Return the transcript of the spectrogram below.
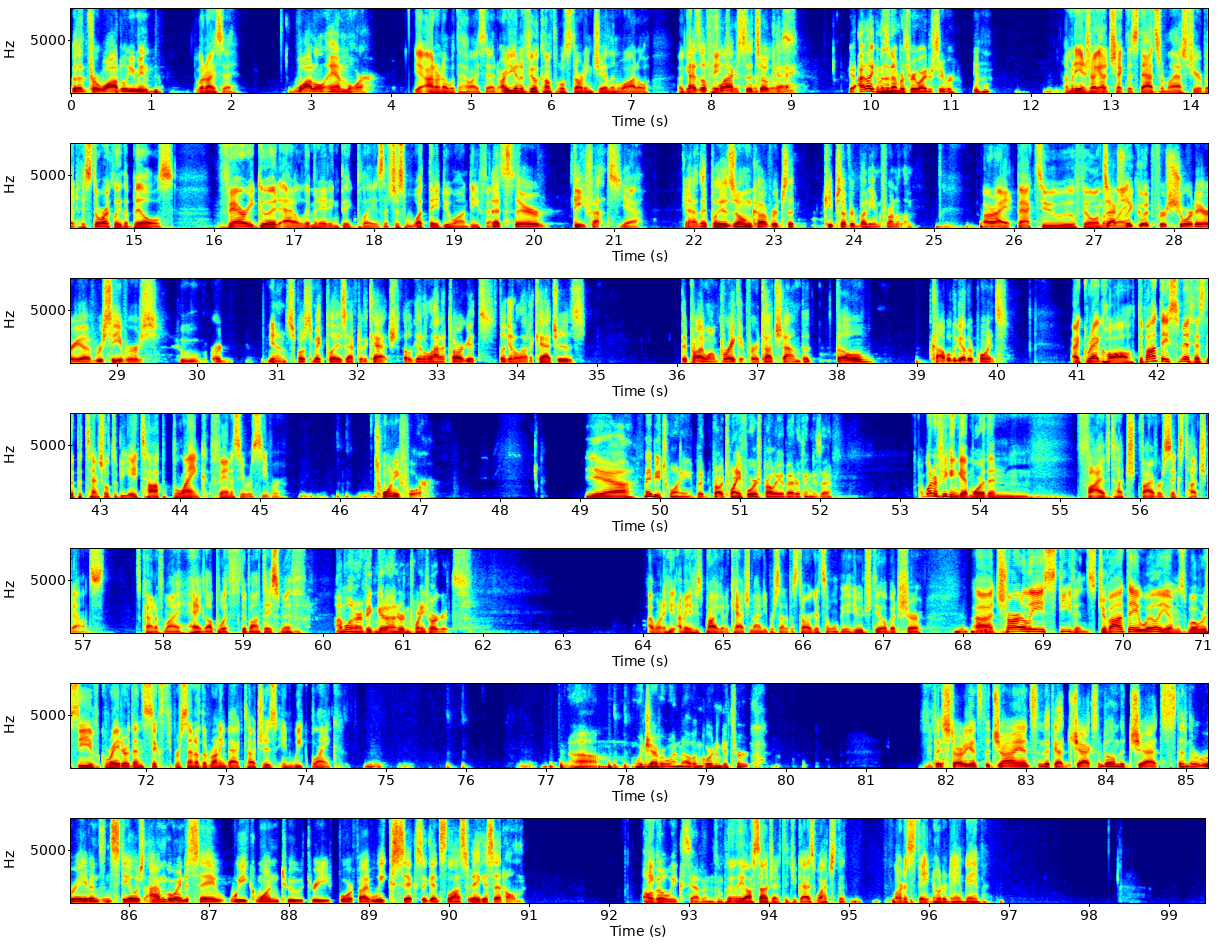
Uh, For Waddle, you mean? What did I say? Waddle and Moore. Yeah, I don't know what the hell I said. Are you going to feel comfortable starting Jaylen Waddle against the Patriots? As the a Patriots flex, and it's Bills? okay. Yeah, I like him as a number three wide receiver. I'm gonna. I got to check the stats from last year, but historically, the Bills very good at eliminating big plays. That's just what they do on defense. That's their defense. yeah. Yeah, they play a zone coverage that keeps everybody in front of them. All right, back to fill in the It's actually blank. good for short area receivers who are, you know, supposed to make plays after the catch. They'll get a lot of targets. They'll get a lot of catches. They probably won't break it for a touchdown, but they'll cobble together points. All right, Greg Hall. DeVonta Smith has the potential to be a top blank fantasy receiver. 24. Yeah, maybe 20, but probably 24 is probably a better thing to say. I wonder if he can get more than five touch, five or six touchdowns. It's kind of my hang up with DeVonta Smith. I'm wondering if he can get 120 targets. I want. He, I mean, he's probably going to catch ninety percent of his targets, so it won't be a huge deal. But sure. Uh, Charlie Stevens, Javonte Williams will receive greater than sixty percent of the running back touches in week blank. Um, whichever one Melvin Gordon gets hurt. They start against the Giants and they've got Jacksonville and the Jets, then the Ravens and Steelers. I'm going to say week one, two, three, four, five, week six against Las Vegas at home. I'll Hey, go week seven. Completely off subject. Did you guys watch the Florida State Notre Dame game?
